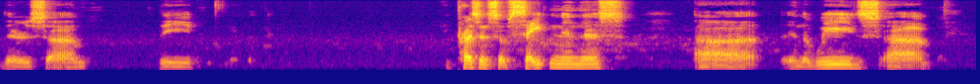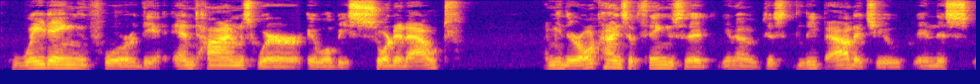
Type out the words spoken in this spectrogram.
there's um, the presence of Satan in this, uh, in the weeds, uh, waiting for the end times where it will be sorted out. I mean, there are all kinds of things that, you know, just leap out at you in this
